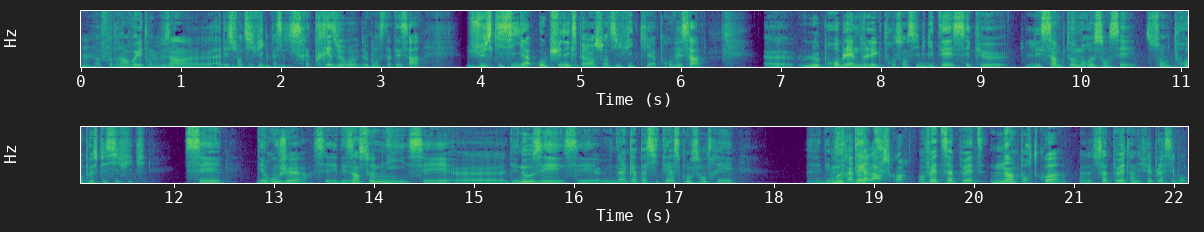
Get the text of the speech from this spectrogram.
il Hmm. faudrait envoyer ton cousin euh, à des scientifiques parce qu'il serait très heureux de constater ça. Jusqu'ici, il n'y a aucune expérience scientifique qui a prouvé ça. Euh, le problème de l'électrosensibilité, c'est que les symptômes recensés sont trop peu spécifiques. C'est des rougeurs, c'est des insomnies, c'est euh, des nausées, c'est une incapacité à se concentrer, euh, des C'est maux de très, tête. très large, quoi. En fait, ça peut être n'importe quoi. Euh, ça peut être un effet placebo.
